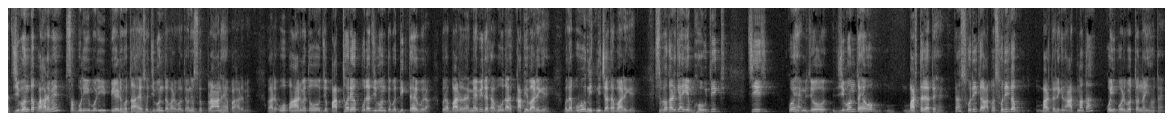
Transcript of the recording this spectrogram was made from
और जीवंत पहाड़ में सब बड़ी बड़ी पेड़ होता है उसको जीवंत पहाड़ बोलते हैं। उसको प्राण है पहाड़ में। और वो पहाड़ में तो जो पाथर है वो पूरा जीवंत वो दिखता है पूरा पूरा बाढ़ रहा है। मैं भी देखा, बहुत काफ़ी बाढ़ गए बोला बहुत नीचा था बाढ़ गए। इस प्रकार क्या ये भौतिक चीज़ को जो जीवंत है वो बढ़ते रहते हैं। ना? शरीर का आत्मा, शरीर का बढ़ता है लेकिन आत्मा का कोई परिवर्तन नहीं होता है।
